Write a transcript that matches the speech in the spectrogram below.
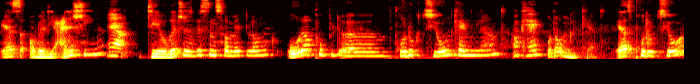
erst ob er die eine Schiene, ja. theoretische Wissensvermittlung oder Pub äh, Produktion kennenlernt. Okay. Oder umgekehrt. Erst Produktion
